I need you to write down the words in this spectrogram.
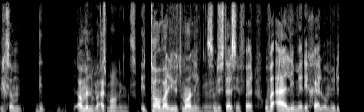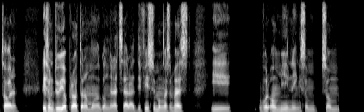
Liksom, din, ja, men, Utmaning. så. ta varje utmaning Mm. som du ställs inför och var ärlig med dig själv om hur du tar den. Det är som du och jag pratar om många gånger, att så här, det finns hur många som helst i vår omgivning som, som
